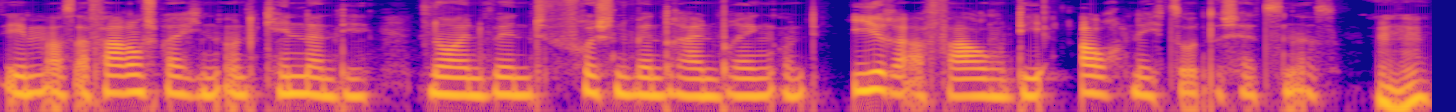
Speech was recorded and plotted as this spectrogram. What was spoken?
eben aus Erfahrung sprechen und Kindern, die neuen Wind, frischen Wind reinbringen und ihre Erfahrung, die auch nicht zu unterschätzen ist. Mhm.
